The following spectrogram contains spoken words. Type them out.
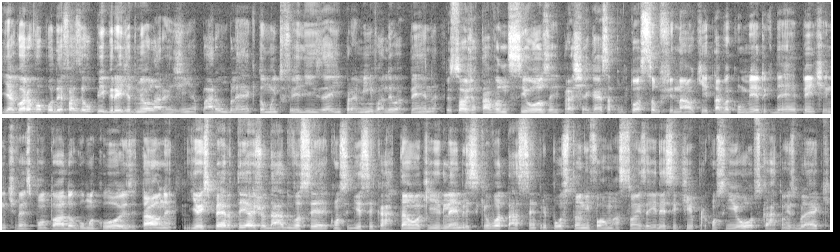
E agora eu vou poder fazer o upgrade do meu laranjinha para um black. Tô muito feliz aí, para mim valeu a pena. Pessoal, já tava ansioso aí para chegar essa pontuação final, que tava com medo que de repente não tivesse pontuado alguma coisa e tal, né? E eu espero ter ajudado você a conseguir esse cartão aqui. Lembre-se que eu vou estar sempre postando informações aí desse tipo para conseguir outros cartões black,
